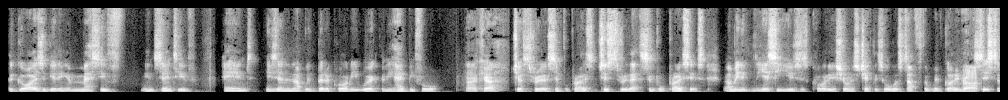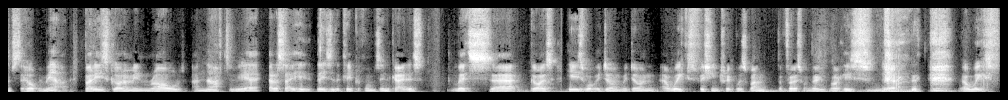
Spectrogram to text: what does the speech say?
The guys are getting a massive incentive and he's ended up with better quality work than he had before Okay. just through a simple process, just through that simple process. I mean, yes, he uses quality assurance checklists, all the stuff that we've got in our systems to help him out, but he's got them enrolled enough to be able to say, "Hey, these are the key performance indicators. Let's, uh, guys, here's what we're doing. We're doing a week's fishing trip was one, the first one, like he's Yeah. a week's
